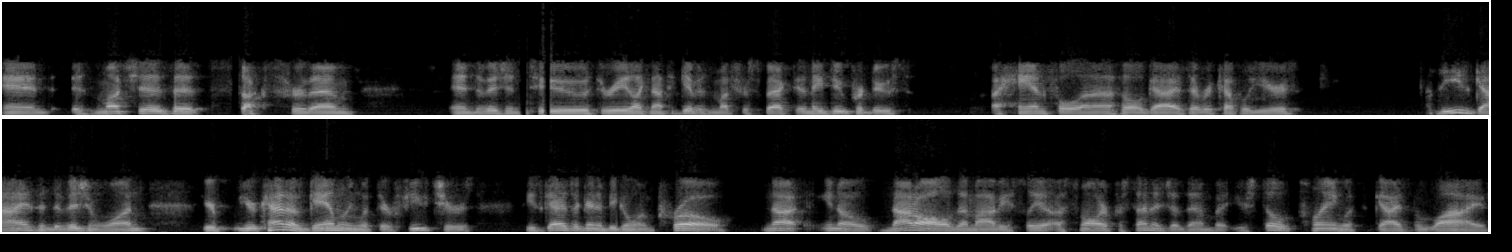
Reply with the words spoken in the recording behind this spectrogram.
and as much as it sucks for them in Division Two, Three, like not to give as much respect, and they do produce a handful of NFL guys every couple of years. These guys in Division One, you're you're kind of gambling with their futures. These guys are going to be going pro. Not you know not all of them, obviously, a smaller percentage of them, but you're still playing with guys alive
